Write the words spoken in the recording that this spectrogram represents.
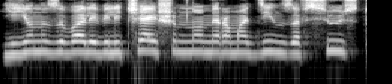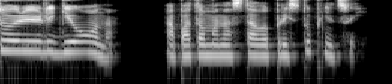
Ее называли величайшим номером один за всю историю Легиона, а потом она стала преступницей.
